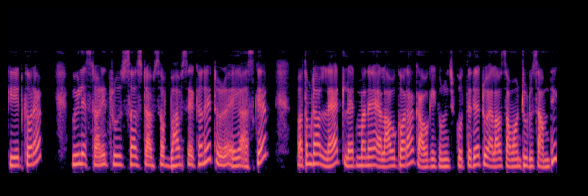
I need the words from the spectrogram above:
ক্রিয়েট করে। Will study through such types of verbs এখানে তো আজকে। প্রথমটা লেট লেট মানে অ্যালাউ করা, কাউকে কোনো কিছু করতে দেয় to allow someone to do something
